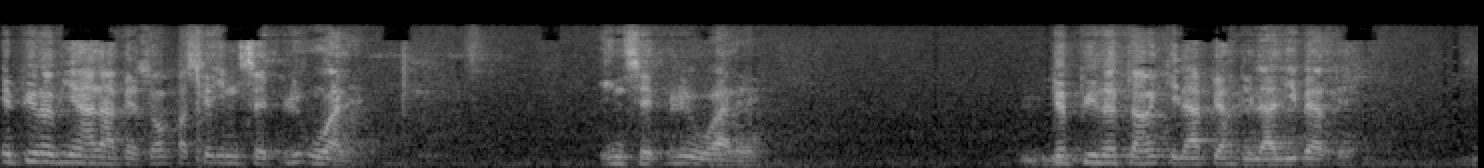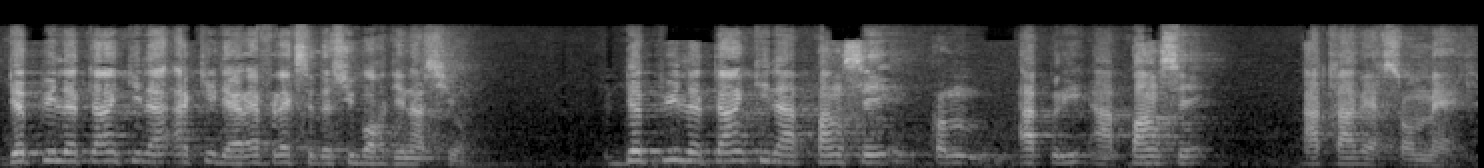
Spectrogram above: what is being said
et puis revient à la maison parce qu'il ne sait plus où aller. Il ne sait plus où aller. Depuis le temps qu'il a perdu la liberté. Depuis le temps qu'il a acquis des réflexes de subordination. Depuis le temps qu'il a pensé, comme appris à penser à travers son maître.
